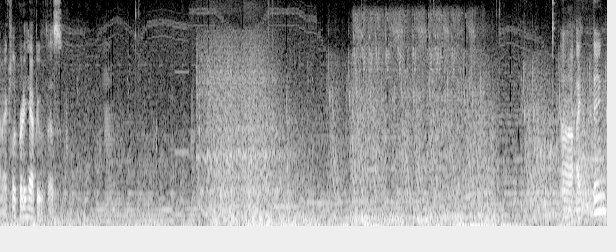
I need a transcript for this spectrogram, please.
I'm actually pretty happy with this. Uh, I think...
